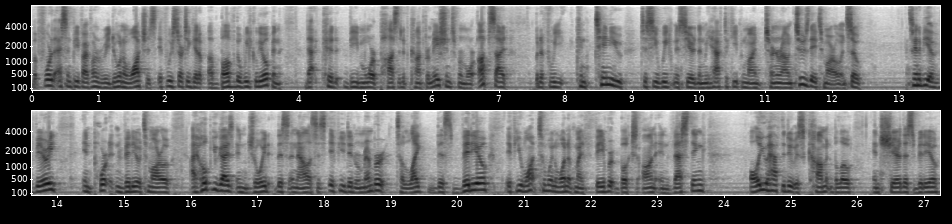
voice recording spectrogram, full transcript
But for the S&P 500, we do want to watch this. If we start to get above the weekly open, that could be more positive confirmations for more upside. But if we continue to see weakness here, then we have to keep in mind turnaround Tuesday tomorrow. And so it's going to be a very important video tomorrow. I hope you guys enjoyed this analysis. If you did, remember to like this video. If you want to win one of my favorite books on investing, all you have to do is comment below and share this video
